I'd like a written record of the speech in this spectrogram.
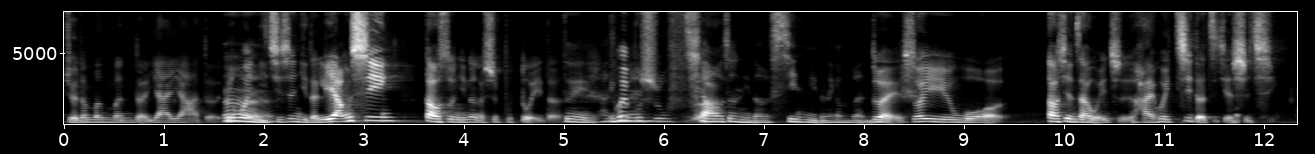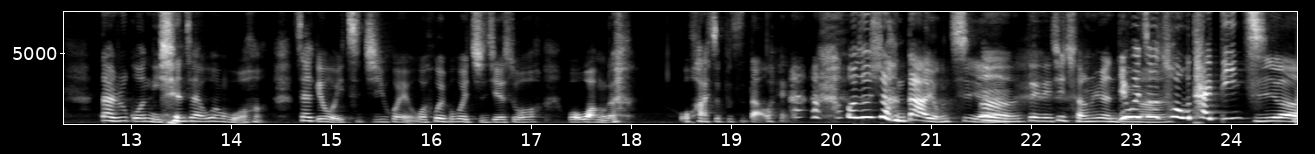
觉得闷闷的、压压的，因为你嗯其实你的良心告诉你那个是不对的。对，你会不舒服啊敲着你的心里的那个门。，对，所以我到现在为止还会记得这件事情。但如果你现在问我，再给我一次机会，我会不会直接说我忘了？我还是不知道哎、我觉得需要很大的勇气哎、嗯，对对，去承认，因为这个错误太低级了，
